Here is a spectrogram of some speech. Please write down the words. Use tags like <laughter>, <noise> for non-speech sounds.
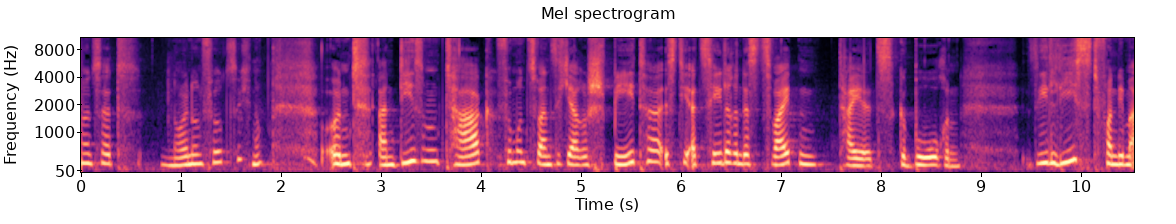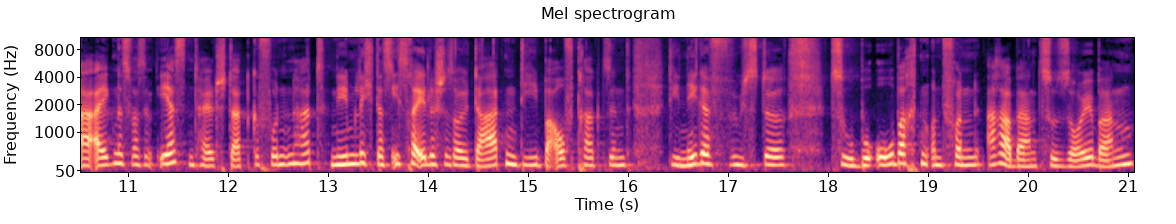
1949. Ne? Und an diesem Tag, 25 Jahre später, ist die Erzählerin des zweiten Teils geboren. Sie liest von dem Ereignis, was im ersten Teil stattgefunden hat, nämlich, dass israelische Soldaten, die beauftragt sind, die Negerwüste zu beobachten und von Arabern zu säubern,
